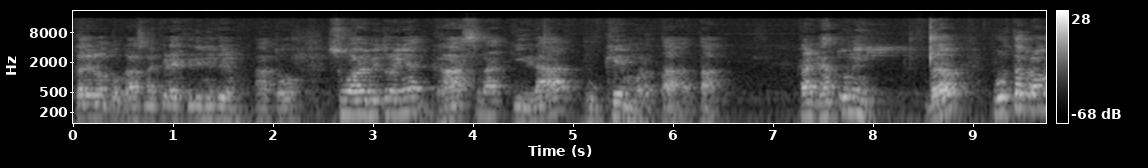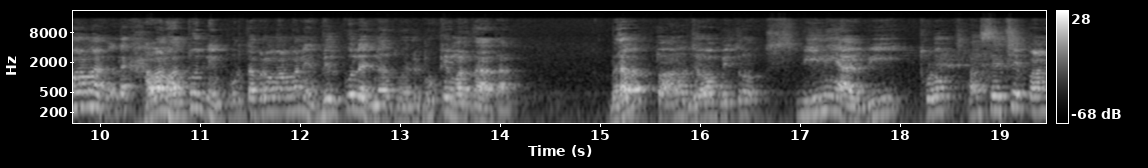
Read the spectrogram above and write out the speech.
કર્યો નહોતો. ઘાસના કીડાએ કીડી કહ્યું હા, તો શું આવે મિત્રો અહીંયા? ઘાસના કીડા ભૂખે મરતા હતા. કારણ કે હતું નહીં. બરાબર? પૂરતા પ્રમાણમાં, એટલે ખાવાનું હતું જ નહીં. પૂરતા પ્રમાણમાં નહીં, બિલકુલ જ નહોતું. એટલે ભૂખે મળતા હતા. બરાબર? તો આનો જવાબ મિત્રો બી નહીં આવે. બી થોડો અંશે છે, પણ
